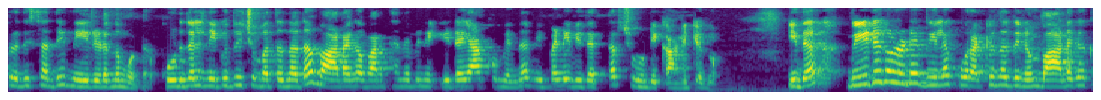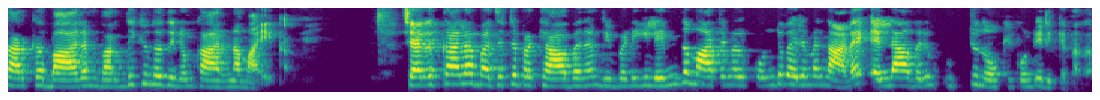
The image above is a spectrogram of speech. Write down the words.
പ്രതിസന്ധി നേരിടുന്നുമുണ്ട്. കൂടുതൽ നികുതി ചുമത്തുന്നത് വാടക വർധനവിന് ഇടയാക്കുമെന്ന് വിപണി വിദഗ്ധർ ചൂണ്ടിക്കാണിക്കുന്നു. ഇത് വീടുകളുടെ വില കുറയ്ക്കുന്നതിനും വാടകക്കാർക്ക് ഭാരം വർദ്ധിക്കുന്നതിനും കാരണമായേക്കാം. ശരത്കാല ബജറ്റ് പ്രഖ്യാപനം വിപണിയിൽ എന്ത് മാറ്റങ്ങൾ കൊണ്ടുവരുമെന്നാണ് എല്ലാവരും ഉറ്റുനോക്കിക്കൊണ്ടിരിക്കുന്നത്.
